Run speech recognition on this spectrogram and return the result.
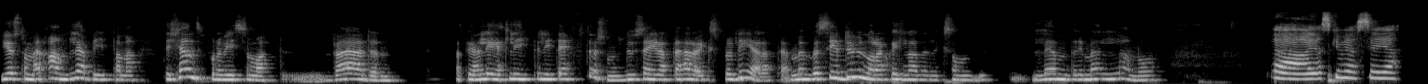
just de här andliga bitarna, det känns på något vis som att världen, att vi har legat lite, lite efter. Som du säger att det här har exploderat. Här. Men ser du några skillnader liksom, länder emellan? Och... Ja, jag skulle vilja säga att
